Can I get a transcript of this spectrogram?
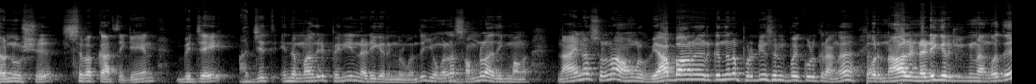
தனுஷ் சிவகார்த்திகேயன் விஜய் அஜித் இந்த மாதிரி பெரிய நடிகர்கள் வந்து இவங்கெல்லாம் சம்பளம் அதிகமாக நான் என்ன சொல்றேன் அவங்களுக்கு வியாபாரம் இருக்குதுன்னு ப்ரொடியூசருக்கு போய் கொடுக்குறாங்க. ஒரு நாலு நடிகர்களுக்கு நாங்கள் வந்து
